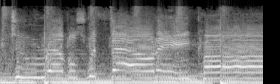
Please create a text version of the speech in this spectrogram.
to two rebels without a cause.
